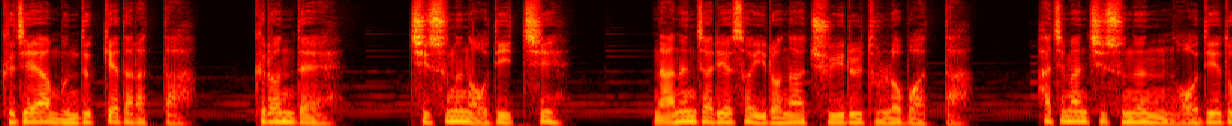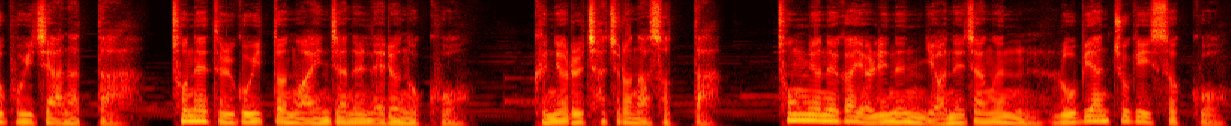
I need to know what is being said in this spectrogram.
그제야 문득 깨달았다. 그런데 지수는 어디 있지? 나는 자리에서 일어나 주위를 둘러보았다. 하지만 지수는 어디에도 보이지 않았다. 손에 들고 있던 와인잔을 내려놓고 그녀를 찾으러 나섰다. 송년회가 열리는 연회장은 로비 안쪽에 있었고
